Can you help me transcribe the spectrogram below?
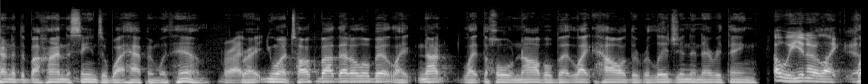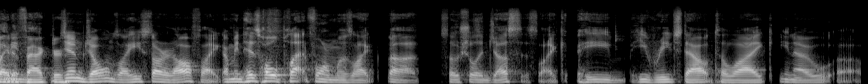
kind of the behind the scenes of what happened with him. Right. Right. You want to talk about that a little bit? Like not like the whole novel, but like how the religion and everything. Oh, well, you know, like I Played a factor. Jim Jones, like he started off like I mean, his whole platform was like uh, social injustice. Like he he reached out to like you know uh,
